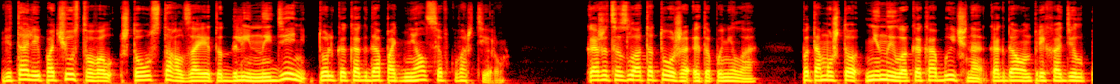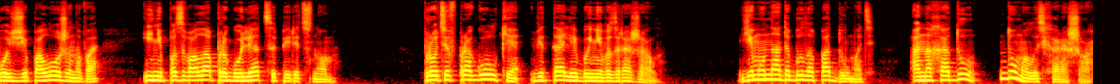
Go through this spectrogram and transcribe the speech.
Виталий почувствовал, что устал за этот длинный день, только когда поднялся в квартиру. Кажется, Злата тоже это поняла — потому что не ныла, как обычно, когда он приходил позже положенного, и не позвала прогуляться перед сном. Против прогулки Виталий бы не возражал. Ему надо было подумать, а на ходу думалось хорошо.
